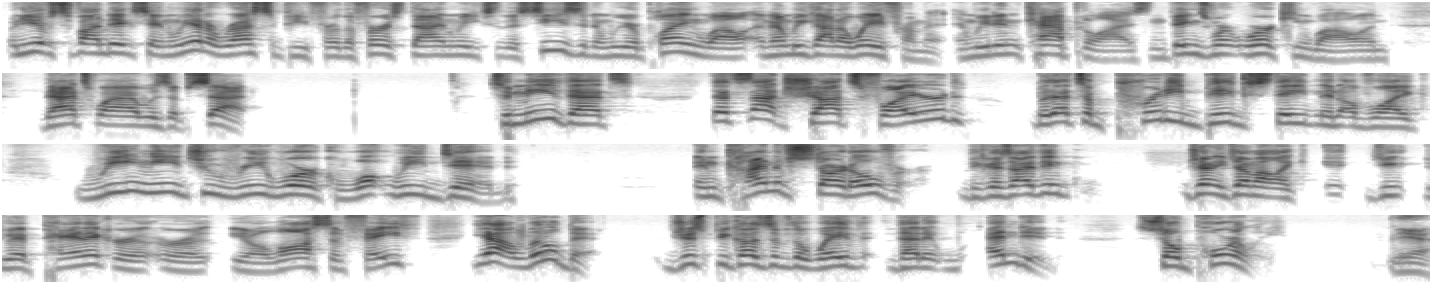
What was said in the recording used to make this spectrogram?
when you have Stefon Diggs saying we had a recipe for the first nine weeks of the season and we were playing well, and then we got away from it and we didn't capitalize and things weren't working well. And that's why I was upset. To me, that's that's not shots fired, but that's a pretty big statement of like, we need to rework what we did and kind of start over. Because I think Jenny talking about like, do you, do you have panic or, or you know loss of faith? Yeah, a little bit, just because of the way that it ended so poorly. Yeah,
